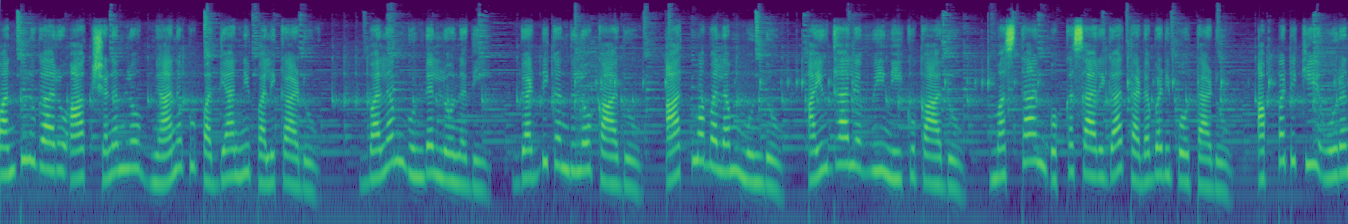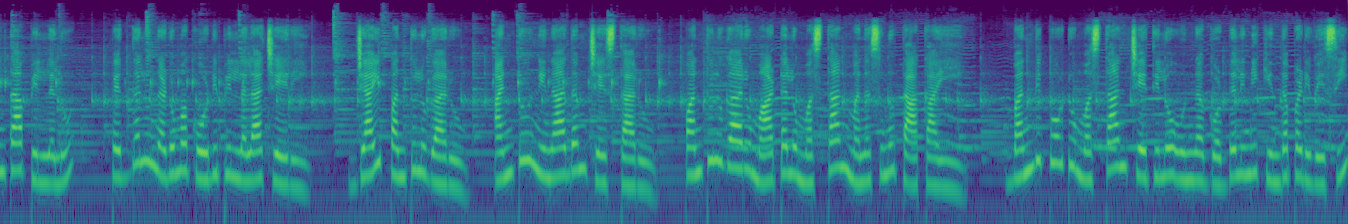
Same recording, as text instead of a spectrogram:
పంతులుగారు ఆ క్షణంలో జ్ఞానపు పద్యాన్ని పలికాడు బలం గుండెల్లోనది గడ్డికందులో కాదు ఆత్మబలం ముందు అయుధాలెవ్వి నీకు కాదు. మస్తాన్ ఒక్కసారిగా తడబడిపోతాడు అప్పటికీ ఊరంతా పిల్లలు పెద్దలు నడుమ కోడిపిల్లలా చేరి జై పంతులుగారు అంటూ నినాదం చేస్తారు. పంతులుగారు మాటలు మస్తాన్ మనసును తాకాయి. బందిపోటు మస్తాన్ చేతిలో ఉన్న గొడ్డలిని కిందపడివేసి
